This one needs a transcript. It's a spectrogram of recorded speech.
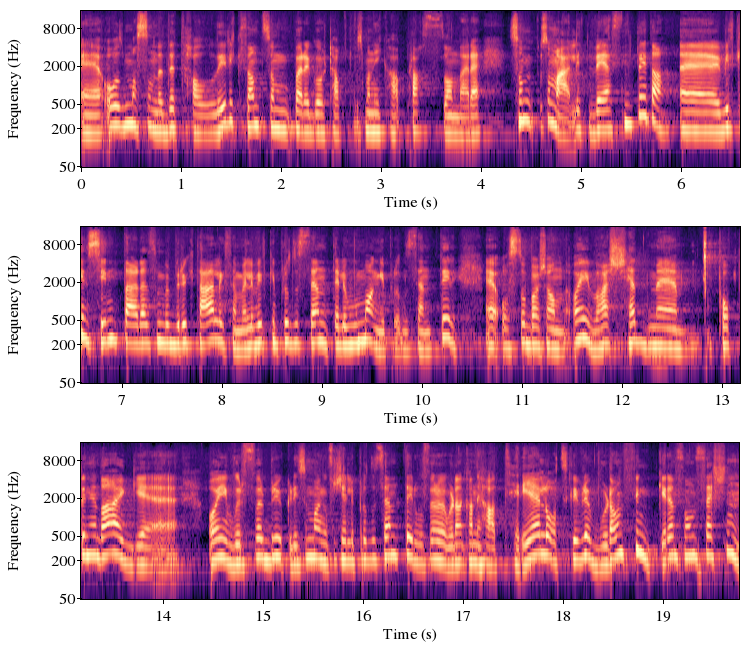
eh, Og masse sånne detaljer ikke sant, som bare går tapt hvis man ikke har plass. Sånn der, som, som er litt vesentlig. da. Eh, hvilken synt er det som blir brukt her? Liksom, eller hvilken produsent, eller hvor mange produsenter? Eh, også bare sånn Oi, hva har skjedd med popen i dag? Eh, oi, hvorfor bruker de så mange forskjellige produsenter? Hvorfor, hvordan kan de ha tre låtskrivere? Hvordan funker en sånn session?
